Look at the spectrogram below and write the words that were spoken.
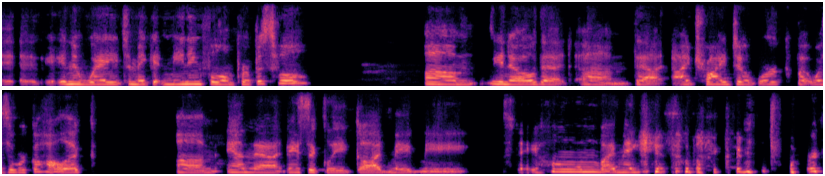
in a way to make it meaningful and purposeful. Um, you know that um, that I tried to work but was a workaholic, um, and that basically God made me stay home by making it so that I couldn't work.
